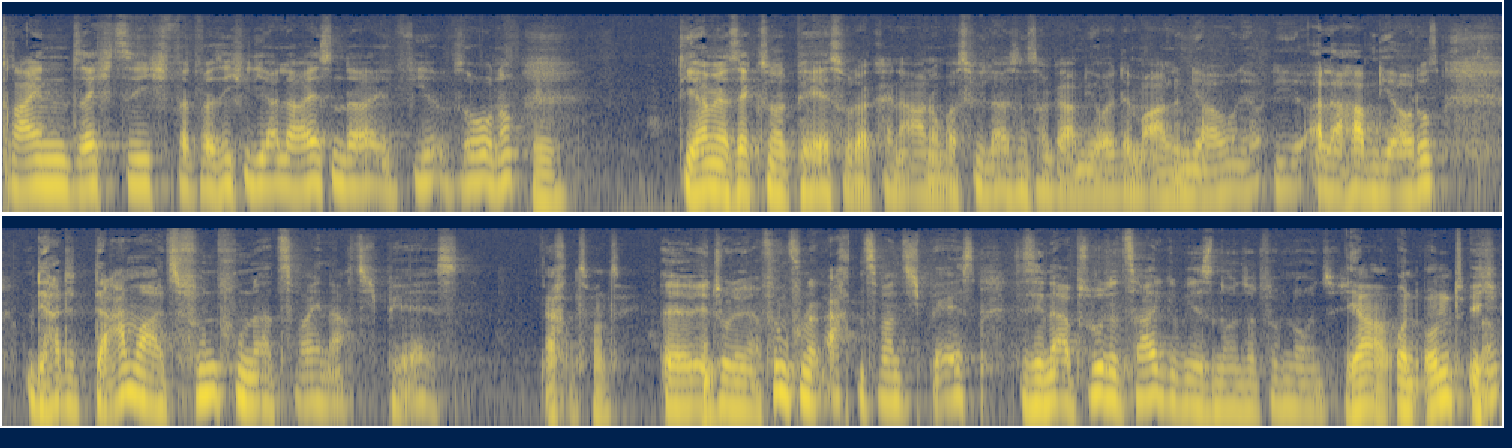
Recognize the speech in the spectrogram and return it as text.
C63, was weiß ich, wie die alle heißen, da vier, so, ne? Hm. Die haben ja 600 PS oder keine Ahnung, was für Leistungsangaben die heute mal im Jahr, die alle haben die Autos. Und der hatte damals 582 PS. 28. Äh, Entschuldigung, 528 PS. Das ist ja eine absurde Zahl gewesen 1995. Ja, und, und ich,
